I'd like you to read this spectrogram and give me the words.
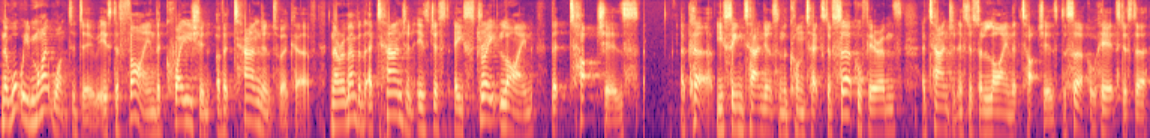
Now what we might want to do is to find the equation of a tangent to a curve. Now remember that a tangent is just a straight line that touches a curve. You've seen tangents in the context of circle theorems. A tangent is just a line that touches the circle. Here it's just a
